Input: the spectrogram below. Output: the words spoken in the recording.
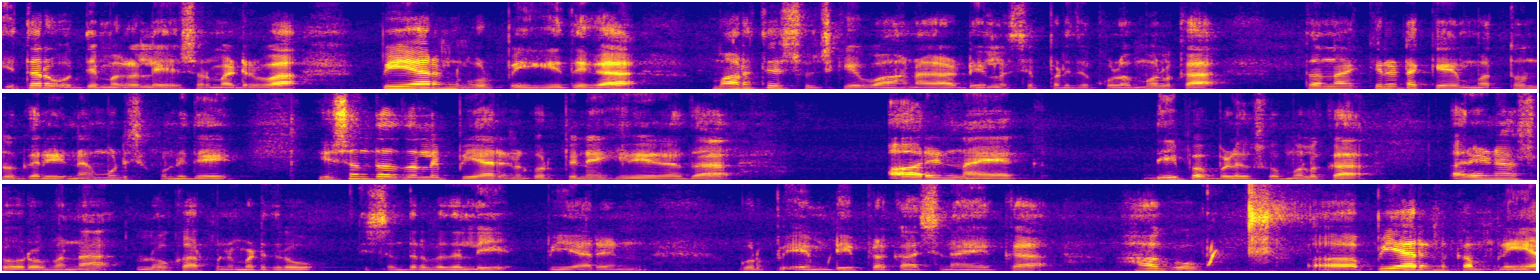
ಇತರ ಉದ್ಯಮಗಳಲ್ಲಿ ಹೆಸರು ಮಾಡಿರುವ ಪಿ ಆರ್ ಎನ್ ಗ್ರೂಪ್ ಇದೀಗ ಮಾರುತಿ ಸುಜುಕಿ ವಾಹನ ಡೀಲರ್ಶಿಪ್ ಪಡೆದುಕೊಳ್ಳುವ ಮೂಲಕ ತನ್ನ ಕಿರೀಟಕ್ಕೆ ಮತ್ತೊಂದು ಗರಿಯನ್ನು ಮೂಡಿಸಿಕೊಂಡಿದೆ. ಈ ಸಂದರ್ಭದಲ್ಲಿ ಪಿ ಆರ್ ಎನ್ ಗುರುಪಿನ ಹಿರಿಯರಾದ ಆರ್ ಎನ್ ನಾಯಕ್ ದೀಪ ಬೆಳಗಿಸುವ ಮೂಲಕ ಅರೇನಾ ಶೋರೂಮನ್ನು ಲೋಕಾರ್ಪಣೆ ಮಾಡಿದರು. ಈ ಸಂದರ್ಭದಲ್ಲಿ P R N group M D Prakash Nayak ಹಾಗೂ ಪಿ ಆರ್ ಎನ್ ಕಂಪ್ನಿಯ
